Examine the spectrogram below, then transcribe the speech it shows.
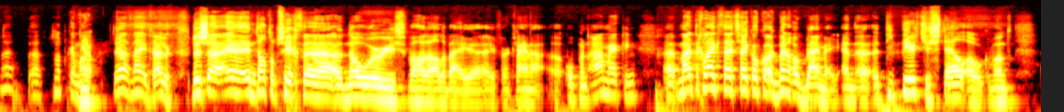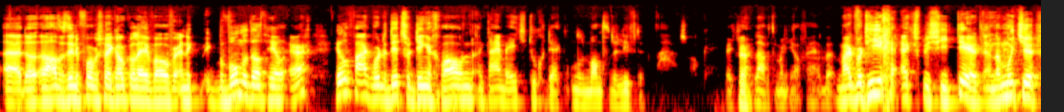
ja, snap ik helemaal. Ja. nee, duidelijk. Dus eh, in dat opzicht, eh, no worries. We hadden allebei even een kleine op- en aanmerking. Maar tegelijkertijd zei ik ook al, ik ben er ook blij mee. En het typeert je stijl ook. Want daar hadden we het in de voorbespreking ook al even over. En ik, ik bewonder dat heel erg. Heel vaak worden dit soort dingen gewoon een klein beetje toegedekt onder de man van de liefde. Ah, dat is oké. Weet je, Ja. laten we het er maar niet over hebben. Maar het wordt hier geëxpliciteerd. En dan moet je,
